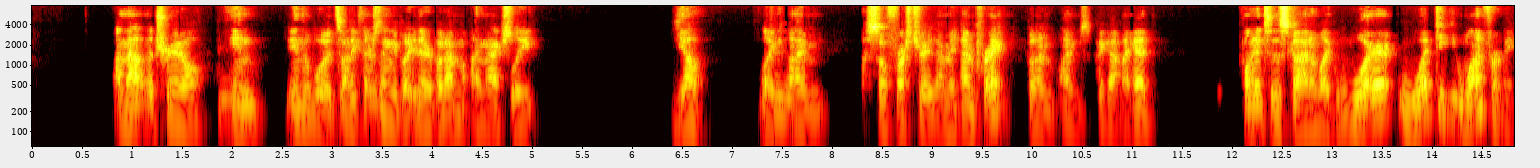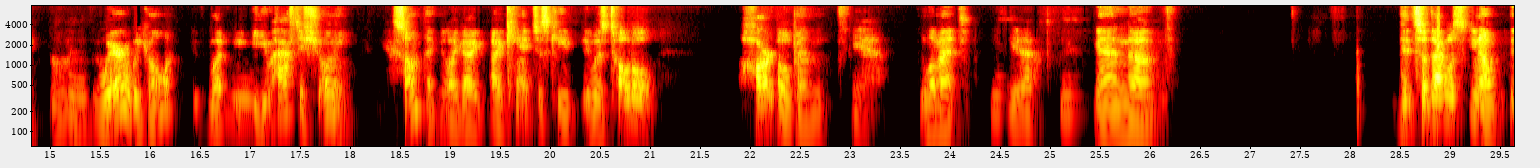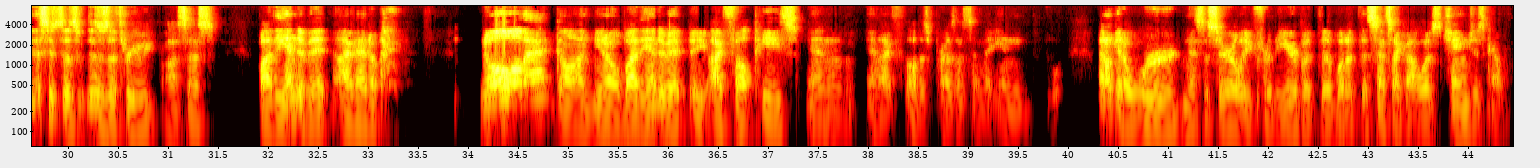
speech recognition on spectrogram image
I'm out on the trail Mm. in in the woods. I don't think there's anybody there, but I'm I'm actually yelling. Like Mm. I'm so frustrated. I mean I'm praying, but I'm I'm I got my head pointed to the sky and I'm like, where what do you want from me? Mm. Where are we going? What you have to show me something. Like I, I can't just keep it was total heart open Yeah. lament. Yeah. And uh so that was, you know, this is a, this is a three week process. By the end of it, I've had, you know, all that gone. You know, by the end of it, I felt peace and and I felt His presence. And in, I don't get a word necessarily for the year, but the what the sense I got was change is coming.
